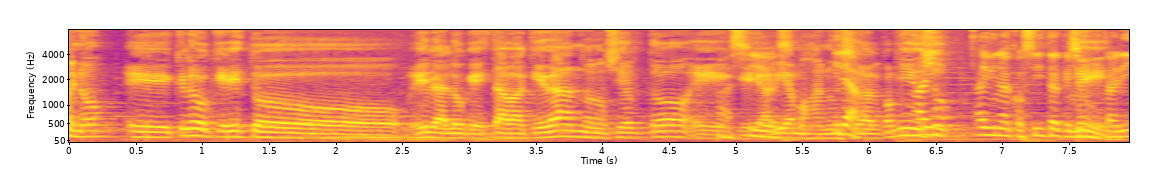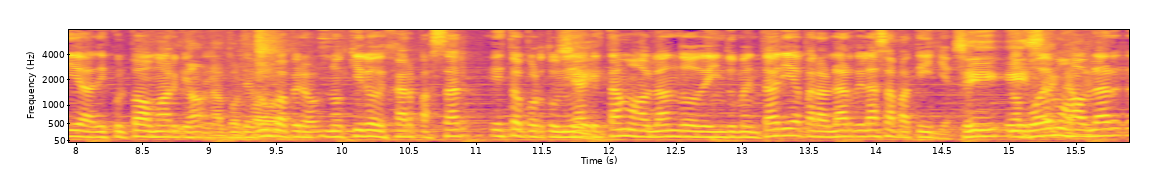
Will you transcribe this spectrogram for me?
Bueno, eh, creo que esto era lo que estaba quedando, ¿no es cierto? Eh, que habíamos anunciado al comienzo. Hay, una cosita que me gustaría, disculpado Omar que interrumpa, pero no quiero dejar pasar esta oportunidad que estamos hablando de indumentaria para hablar de las zapatillas. Sí, no podemos hablar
